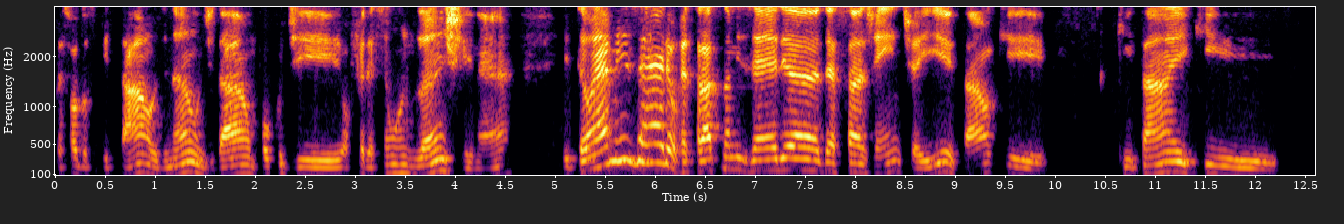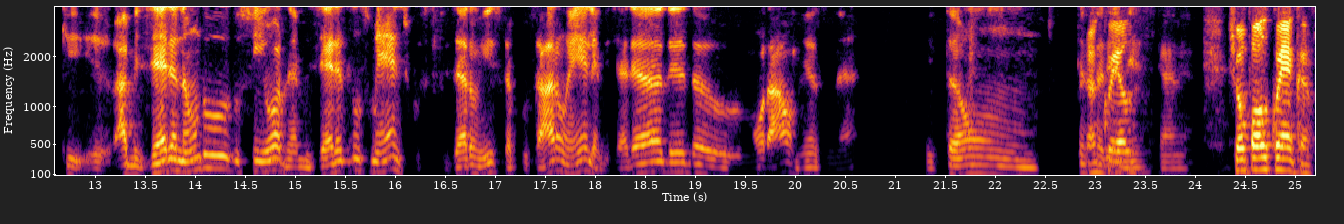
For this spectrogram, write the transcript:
pessoal do hospital, de não, de dar um pouco de oferecer um lanche, né? Então é a miséria, o retrato da miséria dessa gente aí e tal que que tá e que que a miséria não do, do senhor, né? A miséria dos médicos que fizeram isso, que acusaram ele, a miséria de, do moral mesmo, né? Então, Tranquilo. Cara. João Paulo Cuenca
